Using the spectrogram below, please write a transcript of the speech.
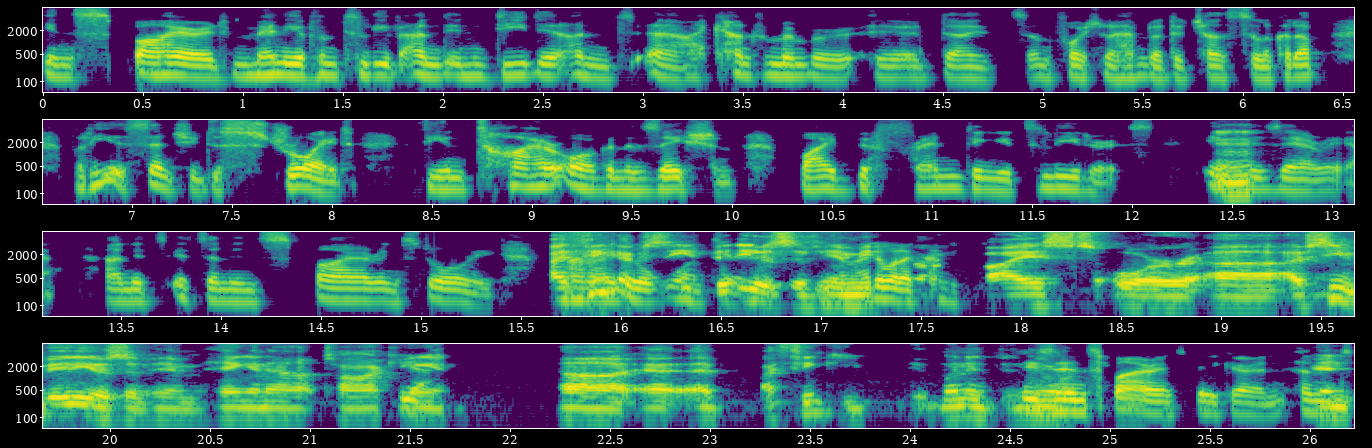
inspired many of them to leave. And indeed, and uh, I can't remember. Uh, it's unfortunate I haven't had a chance to look it up. But he essentially destroyed the entire organization by befriending its leaders in mm-hmm. his area and it's it's an inspiring story. I and think I have seen videos to, of him on Vice, or uh, I've seen videos of him hanging out talking. Yeah. And, uh, I think he went into. He's an inspiring speaker, and, and, and,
